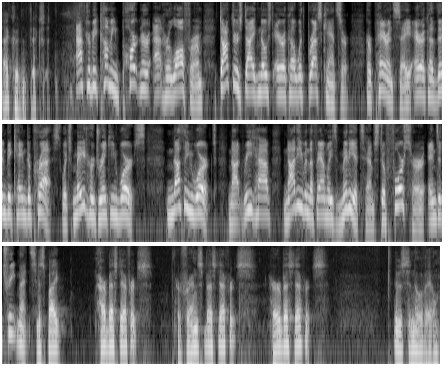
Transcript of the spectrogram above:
I couldn't fix it. After becoming partner at her law firm, doctors diagnosed Erica with breast cancer. Her parents say Erica then became depressed, which made her drinking worse. Nothing worked. Not rehab, not even the family's many attempts to force her into treatment. Despite our best efforts, her friends' best efforts, her best efforts, it was to no avail.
